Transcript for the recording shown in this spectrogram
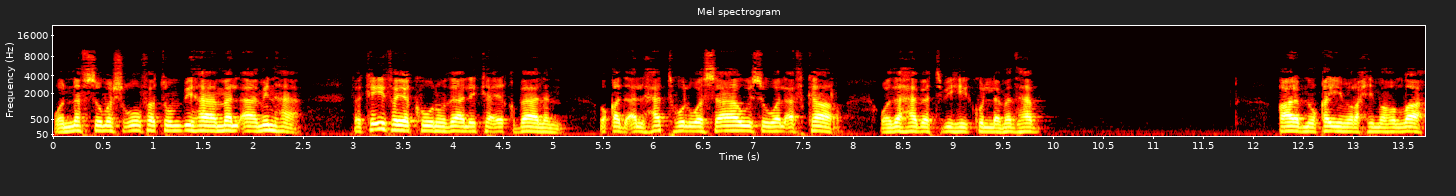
والنفس مشغوفة بها ملأى منها فكيف يكون ذلك إقبالا؟ وقد ألهته الوساوس والأفكار وذهبت به كل مذهب. قال ابن القيم رحمه الله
